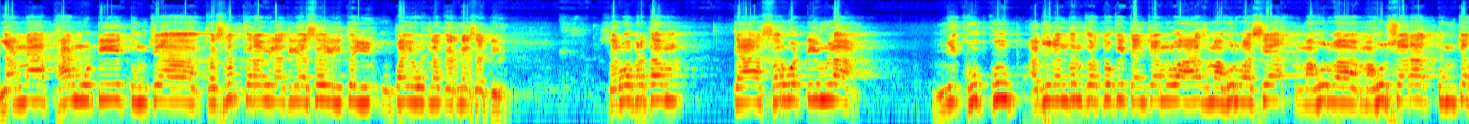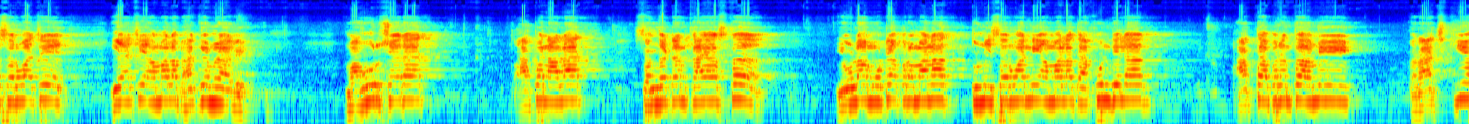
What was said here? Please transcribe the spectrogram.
यांना फार मोठी तुमच्या कसरत करावी लागली असेल इथं उपाययोजना करण्यासाठी. सर्वप्रथम त्या सर्व टीमला मी खूप खूप अभिनंदन करतो की त्यांच्यामुळं आज माहूरवासिया माहूर माहूर शहरात तुमच्या सर्वाचे याचे आम्हाला भाग्य मिळाले. माहूर शहरात आपण आलात संघटन काय असतं एवढा मोठ्या प्रमाणात तुम्ही सर्वांनी आम्हाला दाखवून दिलात. आतापर्यंत आम्ही राजकीय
